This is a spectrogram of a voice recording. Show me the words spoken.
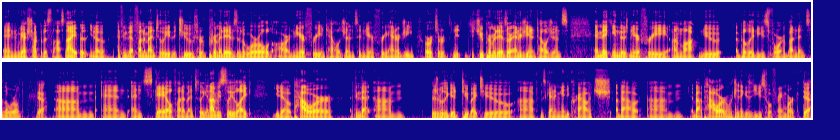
and we actually talked about this last night, but you know, I think that fundamentally the two sort of primitives in the world are near free intelligence and near free energy, or sort of the two primitives are energy and intelligence, and making those near free unlock new abilities for abundance in the world. Yeah. Um, and and scale fundamentally, and obviously like you know power. I think that um, there's a really good two by two uh, from this guy named Andy Crouch about um, about power, which I think is a useful framework. Yeah.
